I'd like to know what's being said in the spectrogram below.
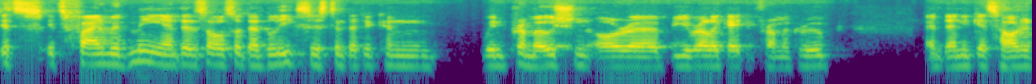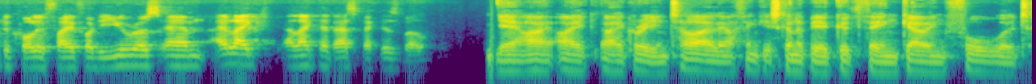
it's it's fine with me. And there's also that league system that you can win promotion or uh, be relegated from a group, and then it gets harder to qualify for the Euros. And I like I like that aspect as well. Yeah, I, I, I agree entirely. I think it's going to be a good thing going forward.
